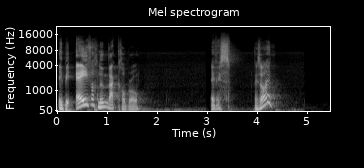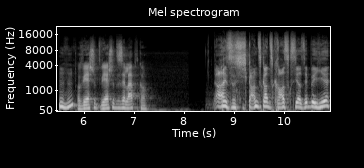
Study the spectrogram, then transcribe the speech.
Ich bin einfach nicht mehr weggekommen, Bro. Ich weiß, weiß auch nicht. Mhm. Also, wie, hast du, wie hast du das erlebt? gehabt? Also, es war ganz, ganz krass. Gewesen. Also, ich bin hier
